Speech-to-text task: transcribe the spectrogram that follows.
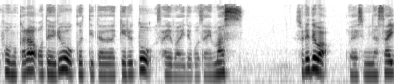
フォームからお便りを送っていただけると幸いでございます。それではおやすみなさい。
